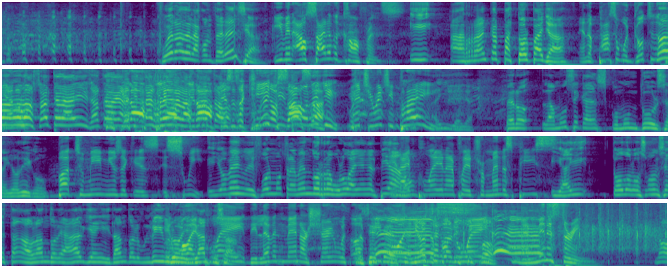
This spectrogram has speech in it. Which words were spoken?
Fuera de la conferencia. Even outside of the conference. Y arranca el pastor para allá. And the pastor would go to the No, no, piano. no, no, salte de ahí, salte de ahí. Get Aquí off, está el rey de la off, get off. salsa. This is a king of Richie, vamos, salsa. Richie. Richie, Richie, play. Ay, ay, ay. Pero la música es como un dulce, yo digo. But to me, music is, is sweet. Y yo vengo y formo tremendo revolú ahí en el And I piano. play and I play a tremendous piece. Y ahí todos los once están hablándole a alguien y dándole un And libro while y I ya tú play, the 11 men are sharing with other Así que people el and Señor se the book away glorificó. and ministering. No,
